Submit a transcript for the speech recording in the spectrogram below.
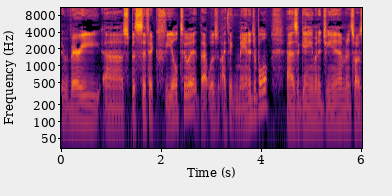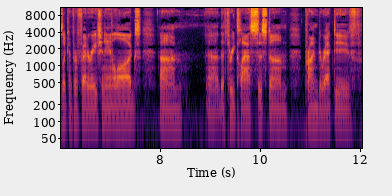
very uh, specific feel to it that was, I think, manageable as a game and a GM. And so I was looking for Federation analogs. Um, uh, the three class system, prime directive,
